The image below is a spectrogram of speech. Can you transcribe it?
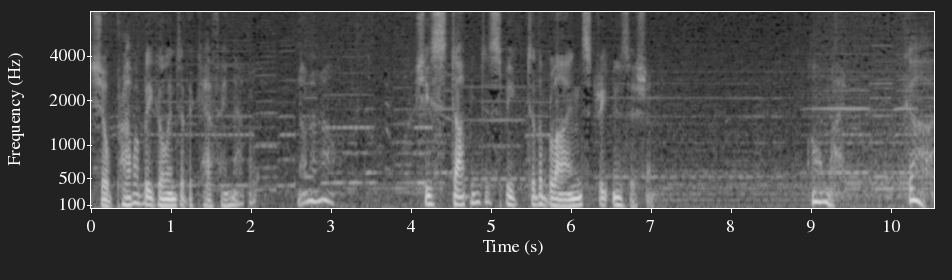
She'll probably go into the Cafe Napoli. No, no, no. She's stopping to speak to the blind street musician. Oh my God.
